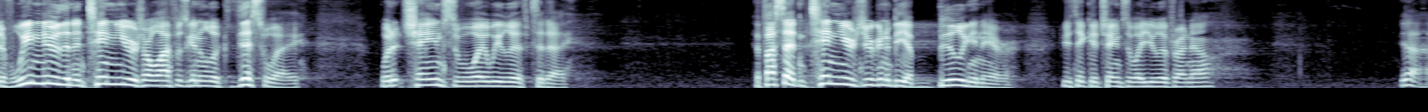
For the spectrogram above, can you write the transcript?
That if we knew that in 10 years our life was going to look this way, would it change the way we live today? If I said in 10 years you're going to be a billionaire, do you think it'd change the way you live right now? Yeah.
